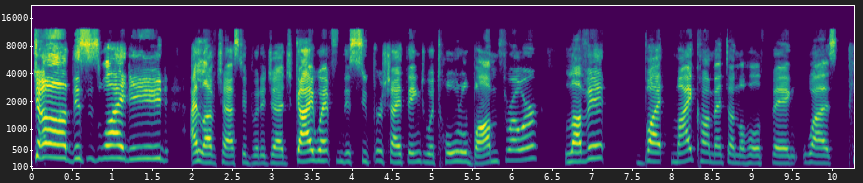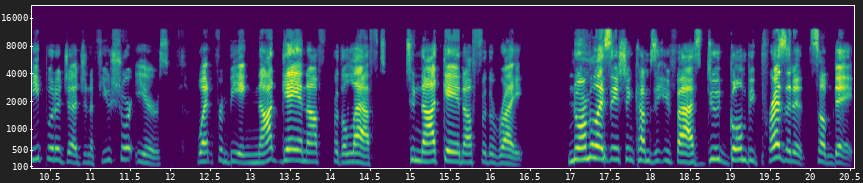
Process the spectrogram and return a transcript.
duh, this is why, dude. I love Chasten Buttigieg. Guy went from this super shy thing to a total bomb thrower. Love it. But my comment on the whole thing was Pete Buttigieg in a few short years went from being not gay enough for the left to not gay enough for the right. Normalization comes at you fast. Dude, gonna be president someday.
